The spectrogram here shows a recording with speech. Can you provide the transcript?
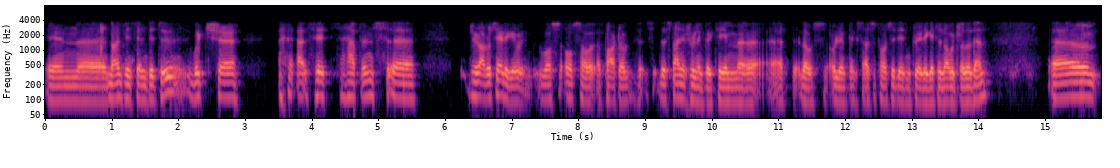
1972, uh, uh, which, as it happens, Gerardo Seeliger was also a part of the Spanish Olympic team at those Olympics. I suppose you didn't really get to know each other then. Um,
